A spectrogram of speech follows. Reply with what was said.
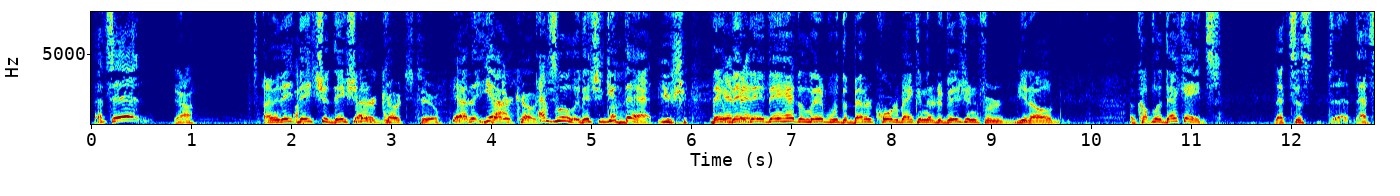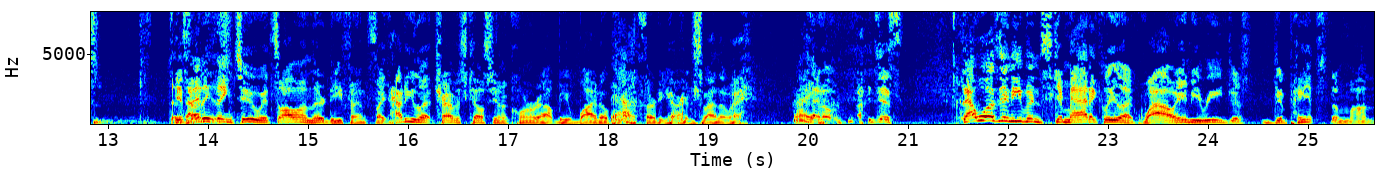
That's it. yeah. I mean, they, they should they should Better have- coach, too. Yeah, Better- they, yeah, better coach. Absolutely, they should get that. You should- they, they, it, they, they had to live with the better quarterback in their division for you know a couple of decades. That's just that's. That's If how it is. anything, too, it's all on their defense. Like, how do you let Travis Kelce on a corner out be wide open Yeah. by 30 yards? By the way, Right. I don't. I just that wasn't even schematically like, wow, Andy Reid just depants them on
